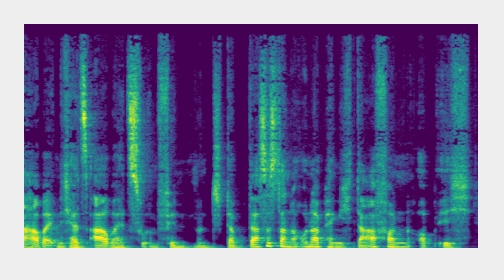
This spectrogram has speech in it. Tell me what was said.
Arbeit nicht als Arbeit zu empfinden. Und ich glaube, das ist dann auch unabhängig davon, ob ich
